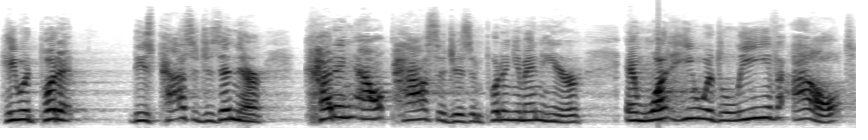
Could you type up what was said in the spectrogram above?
He would put it, these passages in there, cutting out passages and putting them in here. And what he would leave out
